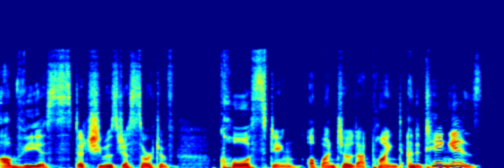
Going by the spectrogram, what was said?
obvious that she was just sort of coasting up until that point. And the thing is,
